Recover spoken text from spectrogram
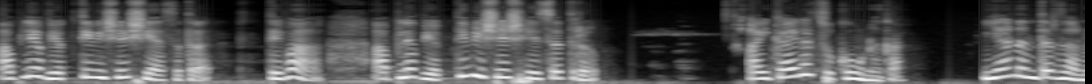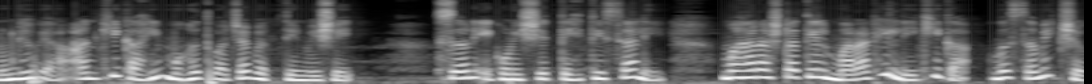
आपल्या व्यक्तिविशेष या सत्रात. तेव्हा आपलं व्यक्तिविशेष हे सत्र ऐकायला चुकवू नका. यानंतर जाणून घेऊया आणखी काही महत्त्वाच्या व्यक्तींविषयी. सन एकोणीसशे तेहतीस साली महाराष्ट्रातील मराठी लेखिका व समीक्षक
